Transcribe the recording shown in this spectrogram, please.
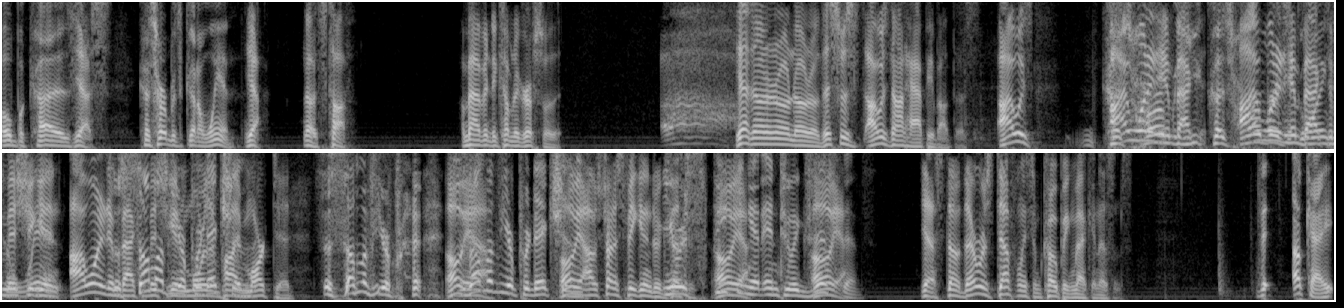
oh, because Yes. Because Herbert's gonna win. Yeah. No, it's tough. I'm having to come to grips with it. Ah. Yeah, no, no, no, no, no. This was I was not happy about this. I was. I wanted him back. you- To, 'cause I wanted him back to to Michigan. win. I wanted him So back to some Michigan more than probably Mark did. So some of your Oh, some yeah. of your predictions Oh yeah, I was trying to speak it into existence. you were speaking oh, yeah. it into Oh, yeah. existence. Yes, no, there was definitely some coping mechanisms. The- okay.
